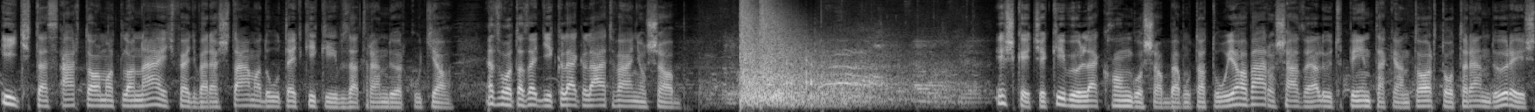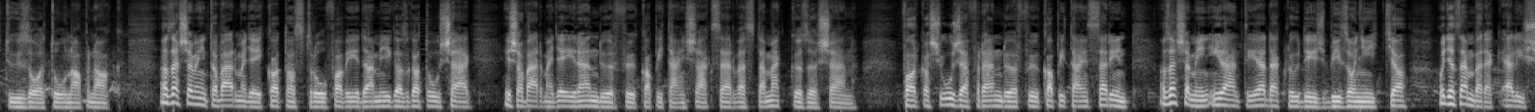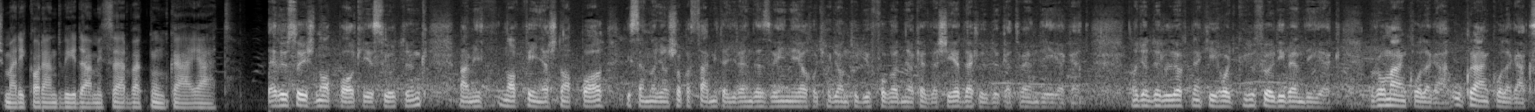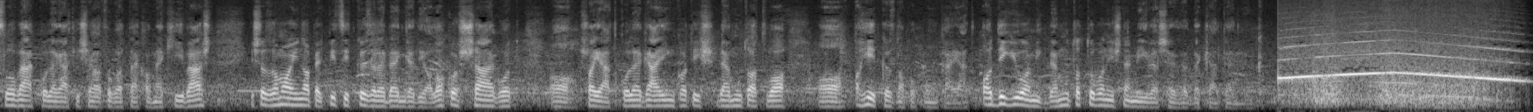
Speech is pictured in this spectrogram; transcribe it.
Így tesz ártalmatlanná egy fegyveres támadót egy kiképzett rendőrkutya. Ez volt az egyik leglátványosabb és kétség kívül leghangosabb bemutatója a Városháza előtt pénteken tartott rendőr és tűzoltó napnak. Az eseményt a Vármegyei Katasztrófa Védelmi Igazgatóság és a Vármegyei Rendőrfőkapitányság szervezte meg közösen. Farkas József rendőrfőkapitány szerint az esemény iránti érdeklődés bizonyítja, hogy az emberek elismerik a rendvédelmi szervek munkáját. Először is nappal készültünk, mármint napfényes nappal, hiszen nagyon sokat számít egy rendezvénynél, hogy hogyan tudjuk fogadni a kedves érdeklődőket, vendégeket. Nagyon örülök neki, hogy külföldi vendégek, román kollégák, ukrán kollégák, szlovák kollégák is elfogadták a meghívást, és az a mai nap egy picit közelebb engedi a lakosságot, a saját kollégáinkat is bemutatva a, a hétköznapok munkáját. Addig jó, amíg bemutató van, és nem éles helyzetbe kell tennünk.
